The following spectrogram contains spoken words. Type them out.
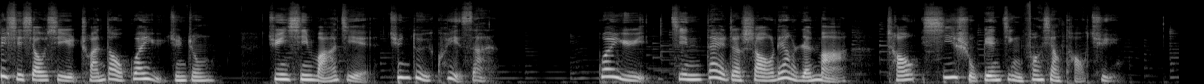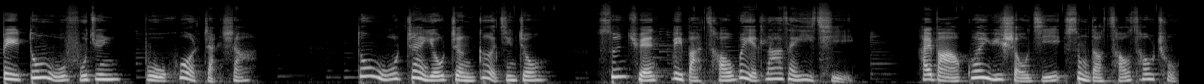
这些消息传到关羽军中，军心瓦解，军队溃散。关羽仅带着少量人马朝西蜀边境方向逃去，被东吴伏军捕获斩杀。东吴占有整个荆州，孙权为把曹魏拉在一起，还把关羽首级送到曹操处，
